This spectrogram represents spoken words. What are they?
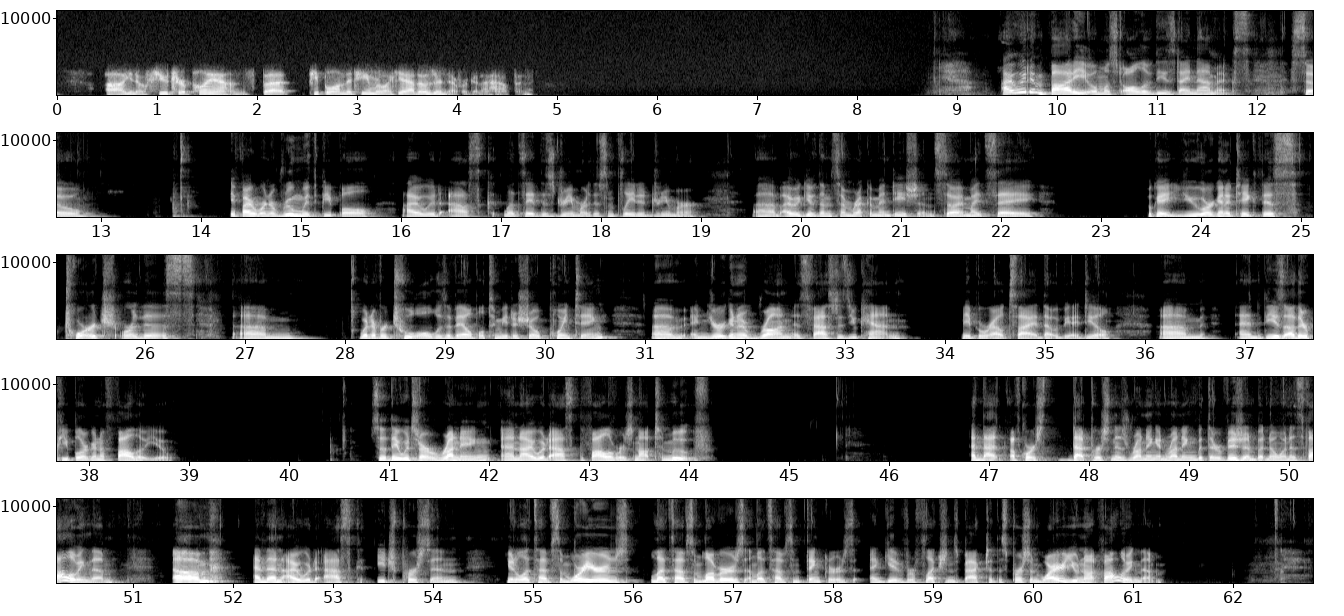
uh, you know future plans, but people on the team were like, "Yeah, those are never going to happen." I would embody almost all of these dynamics. So, if I were in a room with people, I would ask, let's say, this dreamer, this inflated dreamer, um, I would give them some recommendations. So I might say, okay, you are going to take this torch or this um, whatever tool was available to me to show pointing, um, and you're going to run as fast as you can. Maybe we're outside, that would be ideal. Um, and these other people are going to follow you. So they would start running, and I would ask the followers not to move. And that, of course, that person is running and running with their vision, but no one is following them. Um, and then I would ask each person, you know, let's have some warriors, let's have some lovers, and let's have some thinkers, and give reflections back to this person. Why are you not following them?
